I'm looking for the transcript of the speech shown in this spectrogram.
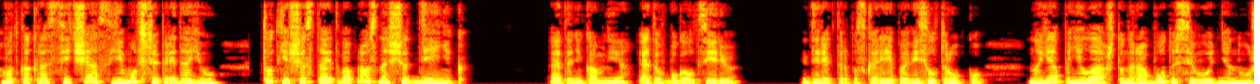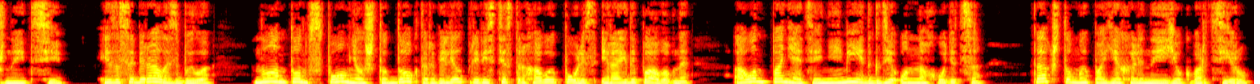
Вот как раз сейчас ему все передаю. Тут еще стоит вопрос насчет денег». «Это не ко мне, это в бухгалтерию». Директор поскорее повесил трубку, но я поняла, что на работу сегодня нужно идти. И засобиралась было, но Антон вспомнил, что доктор велел привезти страховой полис Ираиды Павловны, а он понятия не имеет, где он находится. Так что мы поехали на ее квартиру.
